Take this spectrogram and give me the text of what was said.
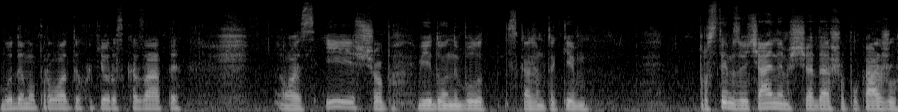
будемо проводити, хотів розказати. Ось. І щоб відео не було, скажімо, таким простим, звичайним, ще дещо покажу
